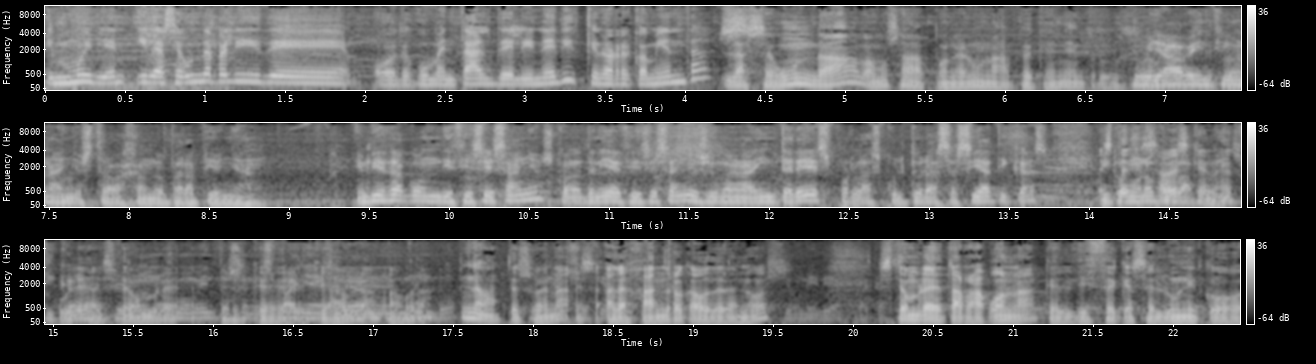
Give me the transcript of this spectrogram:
Y muy bien. ¿Y la segunda peli de, o documental del Inédit que nos recomiendas? La segunda, vamos a poner una pequeña introducción. Llevo ya para 21 situarnos. años trabajando para Pyongyang. Empieza con 16 años, cuando tenía 16 años y un interés por las culturas asiáticas y Este- como no por ¿Sabes la quién es, política. Julia? Es Este decir, hombre es que, que y habla ahora. mundo. No. ¿Te suena? Es Alejandro Caudevenós. Este hombre de Tarragona, que él dice que es el único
